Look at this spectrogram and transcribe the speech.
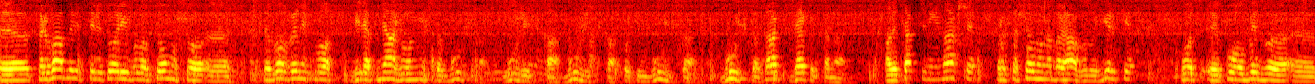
е, привабливість території була в тому, що е, село виникло біля княжого міста Бузька, Бужиська, Бужиська, потім Бузька, Бузька, так, декілька назв. Але так чи не інакше розташовано на берегах Гологірки, от е, по обидва е,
